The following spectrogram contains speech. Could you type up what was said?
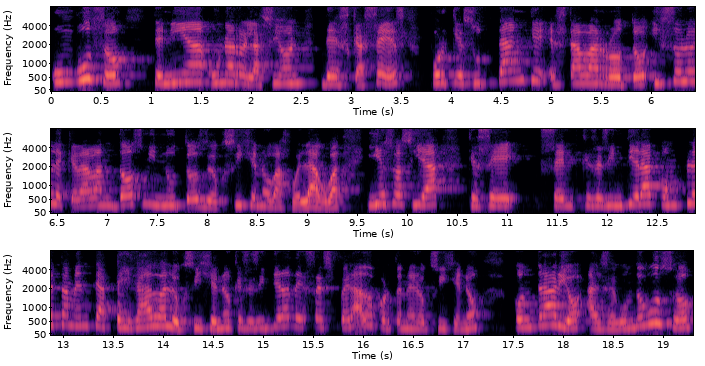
Un buzo tenía una relación de escasez porque su tanque estaba roto y solo le quedaban dos minutos de oxígeno bajo el agua y eso hacía que se, que se sintiera completamente apegado al oxígeno, que se sintiera desesperado por tener oxígeno, contrario al segundo buzo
